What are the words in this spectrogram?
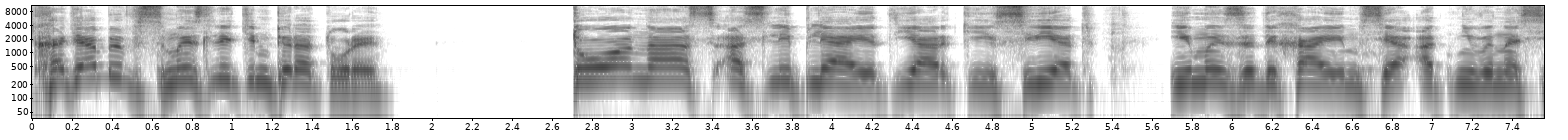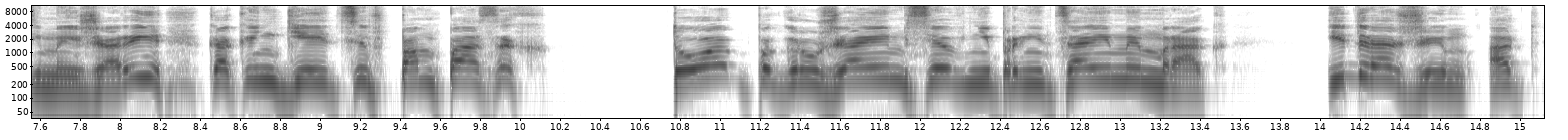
Хотя бы в смысле температуры. То нас ослепляет яркий свет — и мы задыхаемся от невыносимой жары, как индейцы в пампасах, то погружаемся в непроницаемый мрак и дрожим от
